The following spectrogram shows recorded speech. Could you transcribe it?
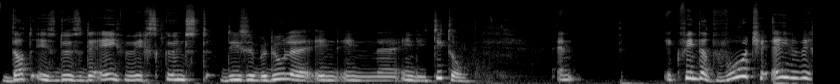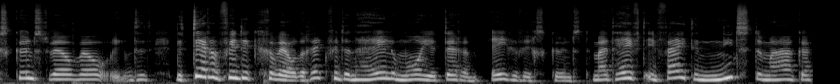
dat is dus de evenwichtskunst die ze bedoelen in, in, uh, in die titel. En ik vind dat woordje evenwichtskunst wel, wel de, term vind ik geweldig. Hè? Ik vind het een hele mooie term, evenwichtskunst. Maar het heeft in feite niets te maken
